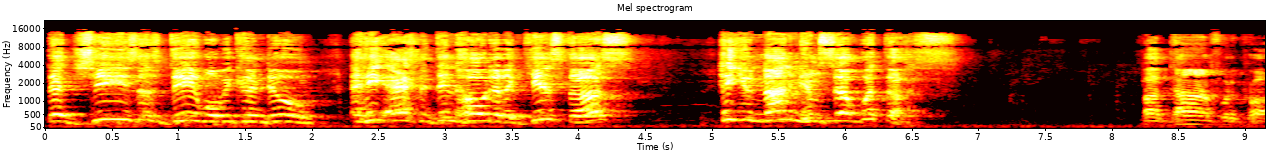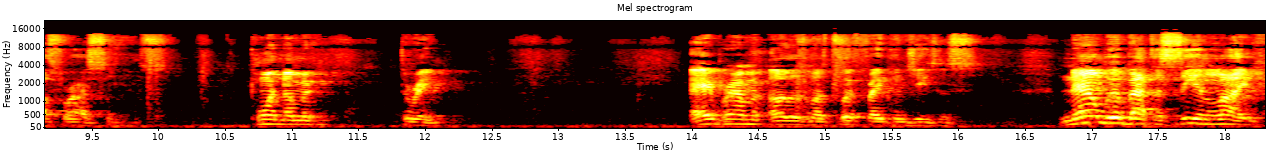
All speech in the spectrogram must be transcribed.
that Jesus did what we couldn't do, and He actually didn't hold it against us. He united Himself with us by dying for the cross for our sins. Point number three. Abraham and others must put faith in Jesus. Now we're about to see in life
